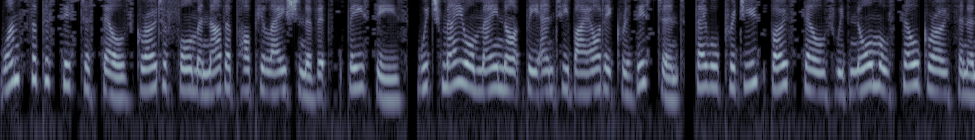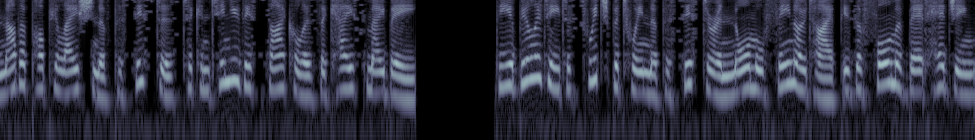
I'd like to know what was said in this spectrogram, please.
Once the persister cells grow to form another population of its species, which may or may not be antibiotic resistant, they will produce both cells with normal cell growth and another population of persisters to continue this cycle as the case may be. The ability to switch between the persister and normal phenotype is a form of bet hedging.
